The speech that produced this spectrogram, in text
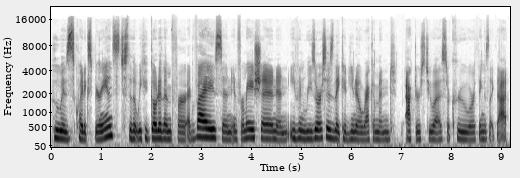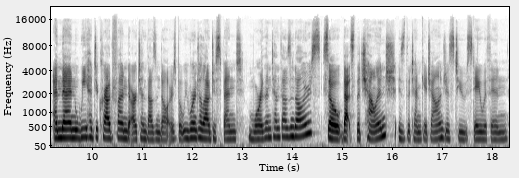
who is quite experienced so that we could go to them for advice and information information and even resources. They could, you know, recommend actors to us or crew or things like that. And then we had to crowdfund our $10,000, but we weren't allowed to spend more than $10,000. So that's the challenge is the 10K challenge is to stay within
